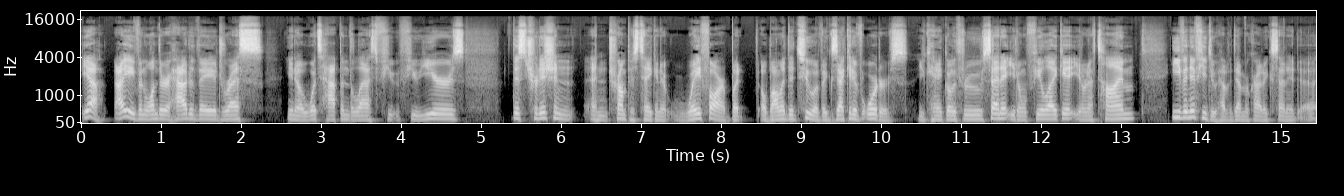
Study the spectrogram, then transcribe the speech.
yeah, I even wonder how do they address you know what's happened the last few few years. This tradition, and Trump has taken it way far, but Obama did too, of executive orders. You can't go through Senate. You don't feel like it. You don't have time. Even if you do have a Democratic Senate, uh,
